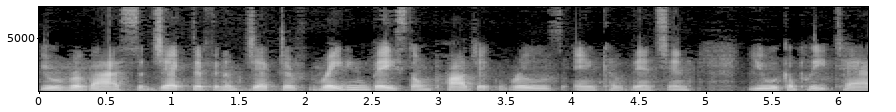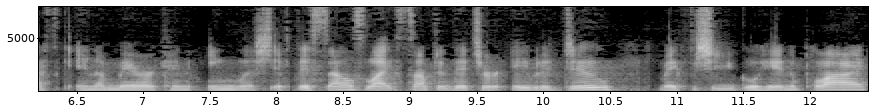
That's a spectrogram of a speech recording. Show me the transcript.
you will provide subjective and objective rating based on project rules and convention. You will complete tasks in American English. If this sounds like something that you're able to do, make sure you go ahead and apply.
